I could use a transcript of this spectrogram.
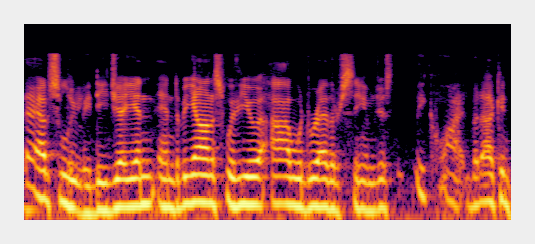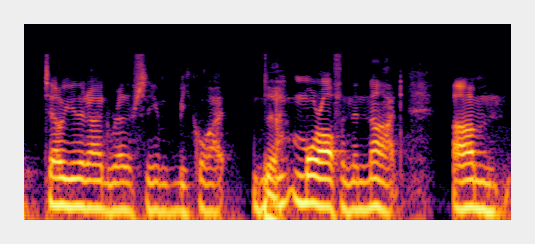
absolutely DJ, and and to be honest with you, I would rather see him just be quiet. But I can tell you that I'd rather see him be quiet Yeah. m- more often than not. Um,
